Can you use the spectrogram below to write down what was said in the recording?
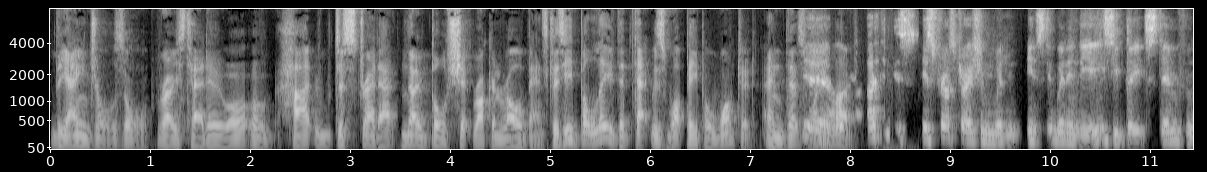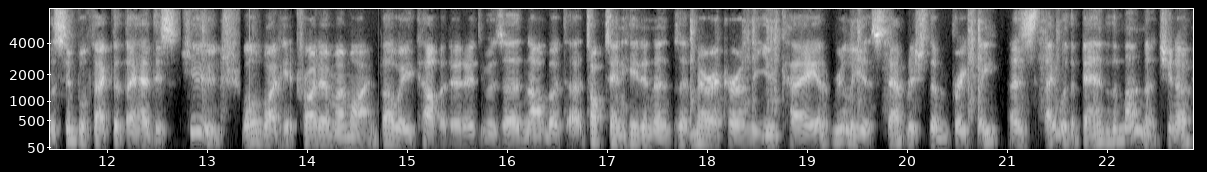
the Angels or Rose Tattoo or, or Heart, just straight out no bullshit rock and roll bands? Because he believed that that was what people wanted and that's what he loved. I think his, his frustration when, in the Easy Beat stemmed from the simple fact that they had this huge worldwide hit, Friday on My Mind. Bowie covered it. It was a number a top 10 hit in uh, America and the UK, and it really established them briefly as they were the band of the moment. You know,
